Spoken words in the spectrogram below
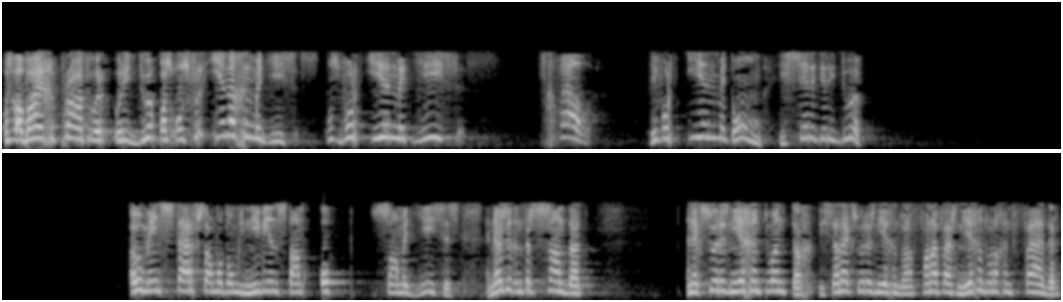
Ons het al baie gepraat oor oor die doop as ons vereniging met Jesus. Ons word een met Jesus. Dis geweldig. Jy word een met hom. Jy sê dit deur die doop. Ou mens sterf saam met hom, die nuwe een staan op saam met Jesus. En nou is dit interessant dat in Eksodus 29, dieselfde Eksodus 29 vanaf vers 29 en verder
